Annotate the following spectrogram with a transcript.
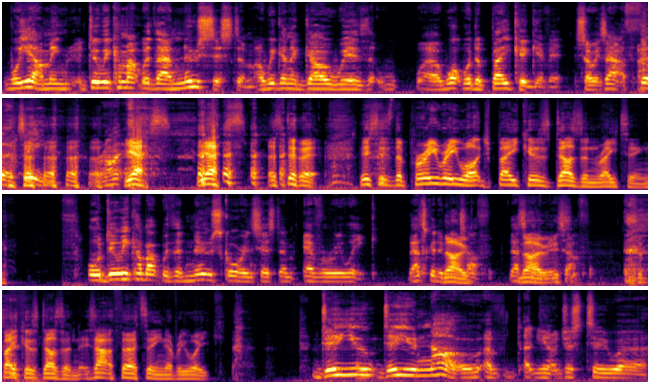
Well, yeah, I mean, do we come up with our new system? Are we going to go with uh, what would a baker give it? So it's out of 13, right? Yes, yes, let's do it. This is the pre-rewatch Baker's dozen rating. Or do we come up with a new scoring system every week? That's going to be No. tough. That's No, going to be it's- tough. The Baker's dozen. It's out of thirteen every week. Do you do you know of uh, you know just to uh,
